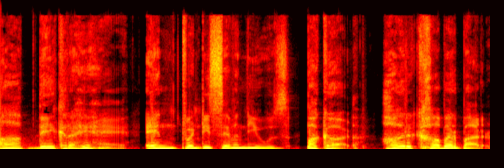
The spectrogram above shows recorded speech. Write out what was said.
आप देख रहे हैं एन ट्वेंटी सेवन न्यूज़ पकड़, हर खबर पर।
